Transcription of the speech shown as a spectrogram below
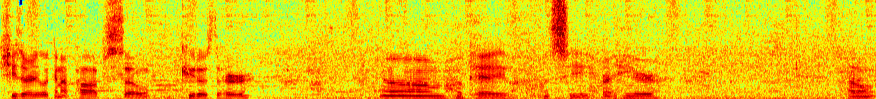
She's already looking at pops, so kudos to her. Um, okay, let's see, right here. I don't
